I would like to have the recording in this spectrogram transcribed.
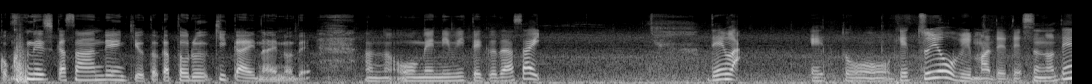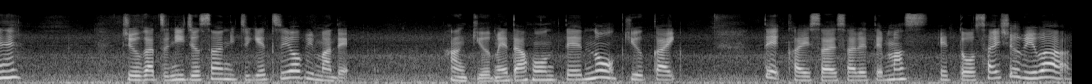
ここでしか3連休とか取る機会ないのであの多めに見てください。ではえっと月曜日までですので、10月23日月曜日まで阪急梅田本店の9階で開催されてます。えっと最終日は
